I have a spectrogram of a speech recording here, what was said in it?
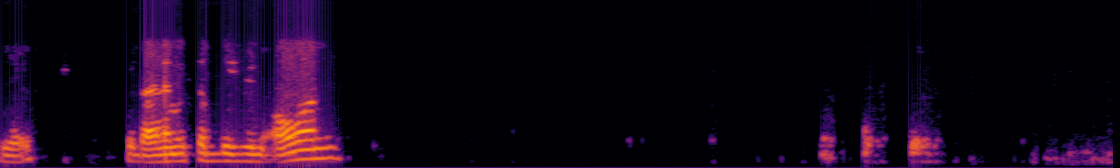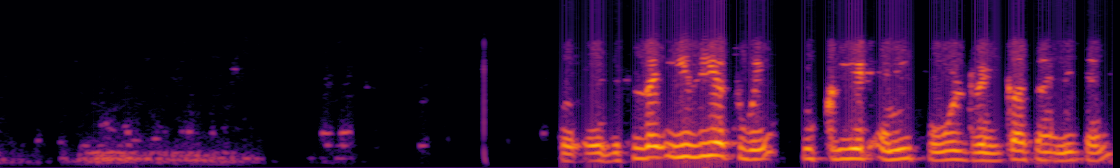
Yes. So dynamic subdivision on. So uh, this is the easiest way to create any fold, wrinkles or anything.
